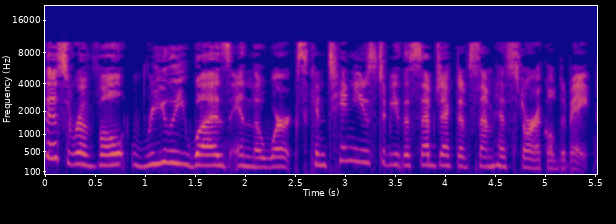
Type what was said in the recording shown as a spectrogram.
this revolt really was in the works continues to be the subject of some historical debate,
